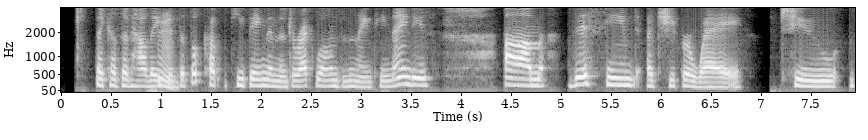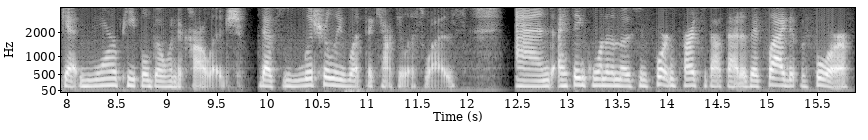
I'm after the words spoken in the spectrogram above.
because of how they hmm. did the bookkeeping and the direct loans in the 1990s. Um, this seemed a cheaper way to get more people going to college. That's literally what the calculus was. And I think one of the most important parts about that, as I flagged it before,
